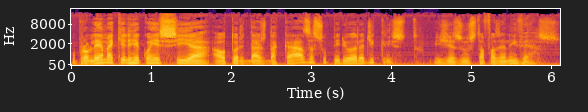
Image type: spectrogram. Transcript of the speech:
O problema é que ele reconhecia a autoridade da casa superior à de Cristo. E Jesus está fazendo o inverso.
